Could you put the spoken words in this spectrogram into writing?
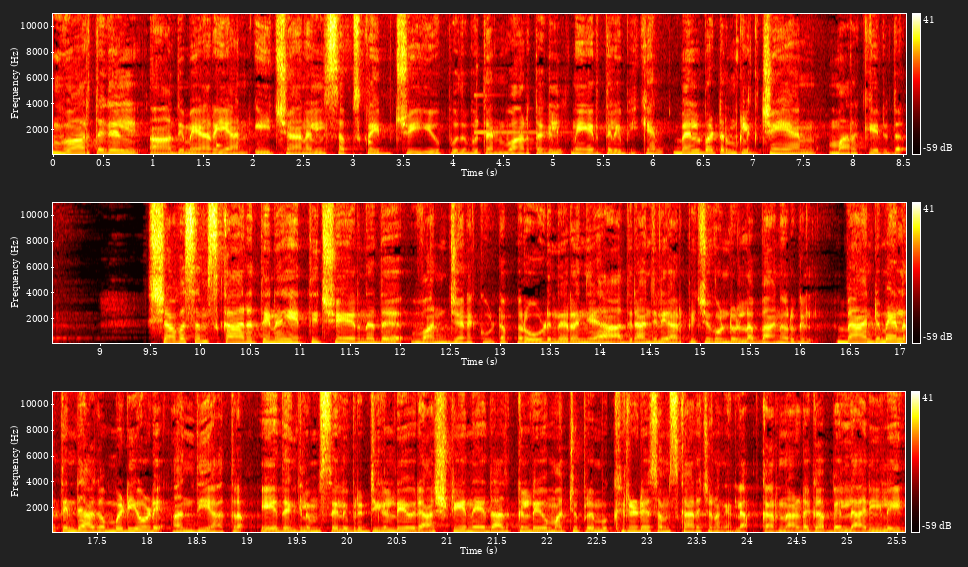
വാർത്തകൾ ആദ്യമേ അറിയാൻ ഈ ചാനൽ സബ്സ്ക്രൈബ് ചെയ്യൂ. പുതുപുത്തൻ വാർത്തകൾ നേരത്തെ ലഭിക്കാൻ ബെൽ ബട്ടൺ ക്ലിക്ക് ചെയ്യാൻ മറക്കരുത്. ശവസംസ്കാരത്തിന് എത്തിച്ചേർന്നത് വൻ ജനക്കൂട്ടം. റോഡ് നിറഞ്ഞ് ആദരാഞ്ജലി അർപ്പിച്ചുകൊണ്ടുള്ള ബാനറുകൾ. ബാൻഡ് മേളത്തിന്റെ അകമ്പടിയോടെ അന്ത്യയാത്ര. ഏതെങ്കിലും സെലിബ്രിറ്റികളുടെയോ രാഷ്ട്രീയ നേതാക്കളുടെയോ മറ്റു പ്രമുഖരുടെയോ സംസ്കാര ചടങ്ങല്ല. കർണാടക ബെല്ലാരിയിലെ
